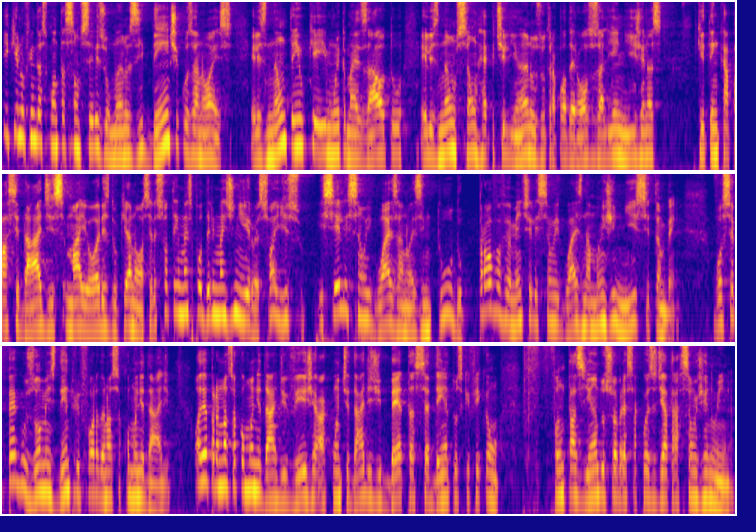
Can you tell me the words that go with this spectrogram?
e que no fim das contas são seres humanos idênticos a nós. Eles não têm o QI muito mais alto, eles não são reptilianos, ultrapoderosos, alienígenas, que tem capacidades maiores do que a nossa. Eles só têm mais poder e mais dinheiro, é só isso. E se eles são iguais a nós em tudo, provavelmente eles são iguais na manginice também. Você pega os homens dentro e fora da nossa comunidade. Olha para a nossa comunidade e veja a quantidade de betas sedentos que ficam fantasiando sobre essa coisa de atração genuína.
